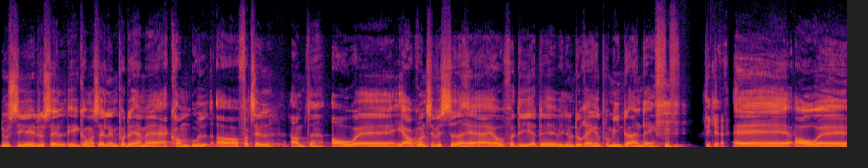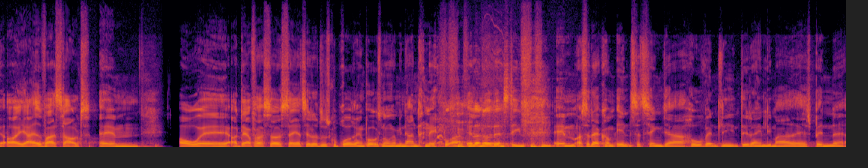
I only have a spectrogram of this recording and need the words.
Nu siger I du selv, I kommer selv ind på det her med at komme ud og fortælle om det. Og øh, ja, og grund til, at vi sidder her, er jo fordi, at øh, William, du ringede på min dør en dag. det kan jeg. Øh, og, øh, og jeg havde faktisk travlt. Øh, og, øh, og derfor så sagde jeg til dig, at du skulle prøve at ringe på hos nogle af mine andre naboer, eller noget af den stil. øhm, og så da jeg kom ind, så tænkte jeg, hov, vent lige, det er da egentlig meget øh, spændende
